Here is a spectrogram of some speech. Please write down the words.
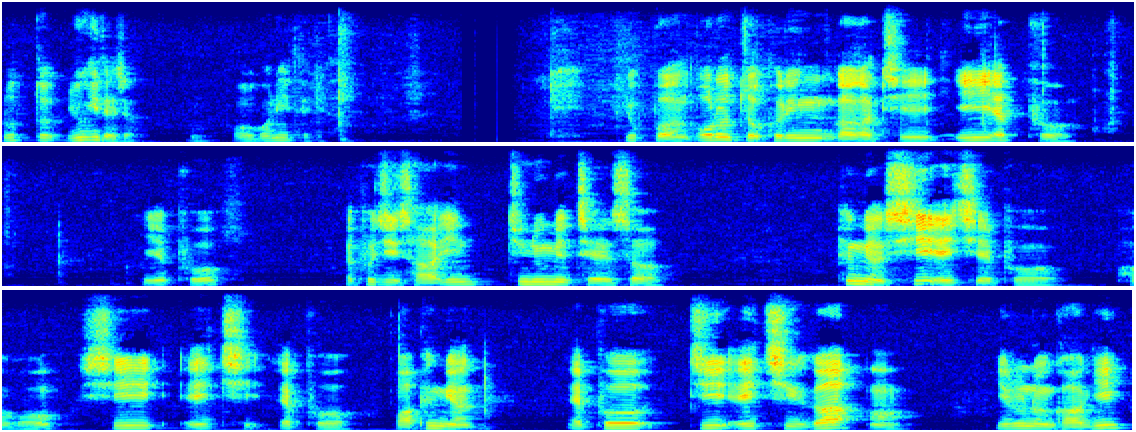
루트 6이 되죠. 5번이 됩니다. 6번 오른쪽 그림과 같이 EF EF FG 4인 직육면체에서 평면 CHF 하고 CHF와 평면 FGH가 어, 이루는 각이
